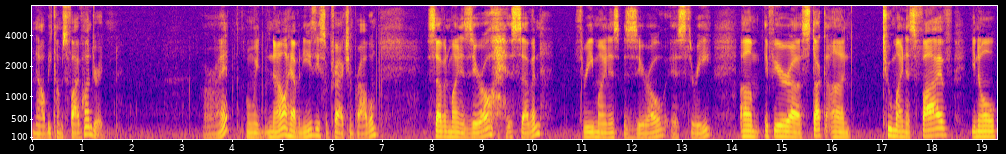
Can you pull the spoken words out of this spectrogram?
now becomes 500. All right, when we now I have an easy subtraction problem, 7 minus 0 is 7. 3 minus 0 is 3. Um, if you're uh, stuck on 2 minus 5, you know,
